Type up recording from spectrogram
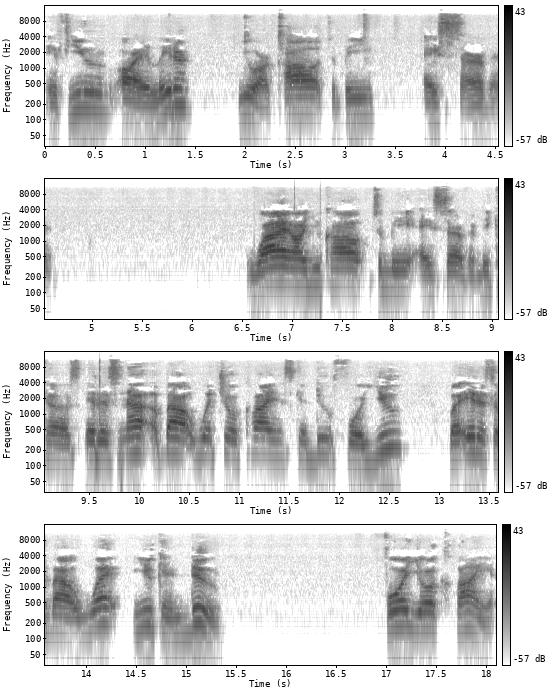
If you are a leader, you are called to be a servant. Why are you called to be a servant? Because it is not about what your clients can do for you, but it is about what you can do for your client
